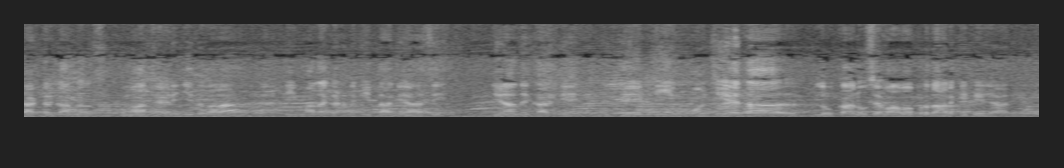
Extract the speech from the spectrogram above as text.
ਡਾਕਟਰ ਕਰਨਲ ਕੁਮਾਰ ਸੈਣੀ ਜੀ ਦੁਆਰਾ ਅ, ਟੀਮਾਂ ਦਾ ਗਠਨ ਕੀਤਾ ਗਿਆ ਸੀ ਜਿਨ੍ਹਾਂ ਦੇ ਕਰਕੇ ਇੱਥੇ ਟੀਮ ਪਹੁੰਚੀ ਹੈ ਤਾਂ ਲੋਕਾਂ ਨੂੰ ਸੇਵਾਵਾਂ ਪ੍ਰਦਾਨ ਕੀਤੀਆਂ ਜਾ ਰਹੀਆਂ ਨੇ।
